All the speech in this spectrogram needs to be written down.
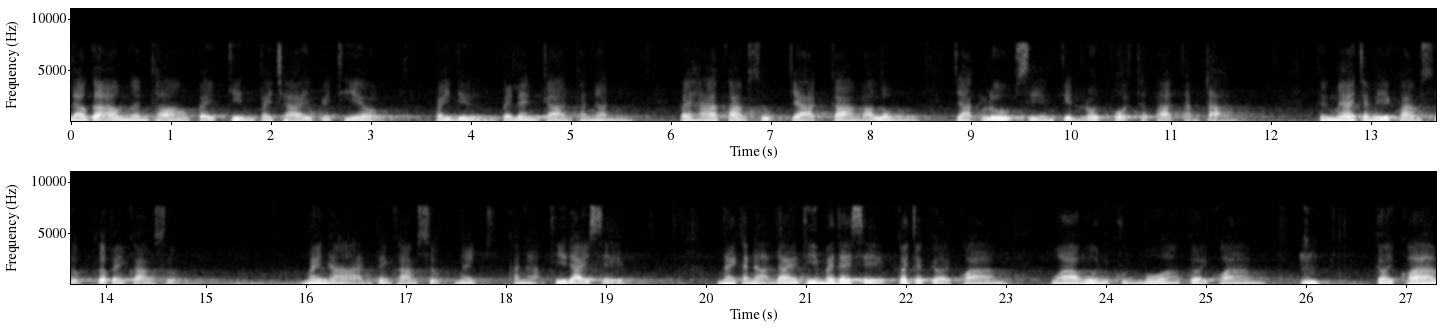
แล้วก็เอาเงินทองไปกินไปใช้ไปเที่ยว ไปดื่มไปเล่นการพนัน ไปหาความสุขจากกามอารมณ์ จากรูปเสียงกลิ่นรสผดทพะต่างๆ ถึงแม้จะมีความสุขก็เป็นความสุข ไม่นานเป็นความสุขในขณะที่ได้เสพ ในขณะใดที่ไม่ได้เสพก็จะเกิดความว้าวุ่นขุ่นมัว เกิดความเกิดความ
